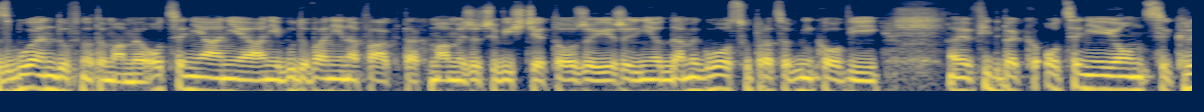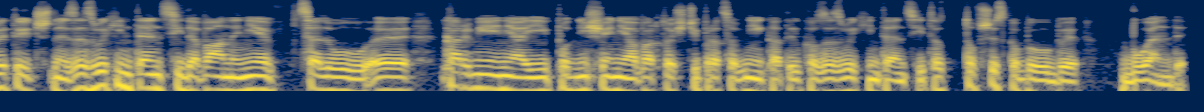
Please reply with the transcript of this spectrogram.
z błędów, no to mamy ocenianie, a nie budowanie na faktach. Mamy rzeczywiście to, że jeżeli nie oddamy głosu pracownikowi, e, feedback oceniający, krytyczny, ze złych intencji dawany, nie w celu e, karmienia i podniesienia wartości pracownika, tylko ze złych intencji, to, to wszystko byłyby błędy.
